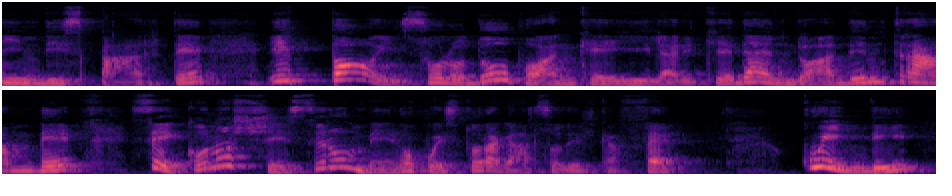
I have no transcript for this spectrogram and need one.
in disparte e poi solo dopo anche Hilary chiedendo ad entrambe se conoscessero o meno questo ragazzo del caffè. Quindi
